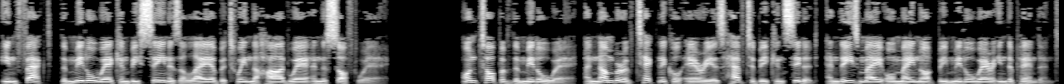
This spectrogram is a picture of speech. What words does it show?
In fact, the middleware can be seen as a layer between the hardware and the software. On top of the middleware, a number of technical areas have to be considered, and these may or may not be middleware independent.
